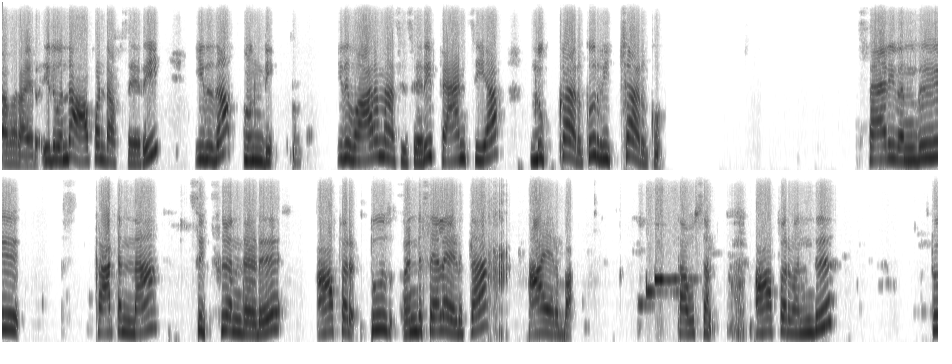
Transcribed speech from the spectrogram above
கவர் ஆயிரும். இது வந்து ஆஃப் அண்ட் ஆஃப் சேரி இதுதான் முந்தி. இது வாரணாசி saree. ஃபேன்சியா லுக்கா இருக்கும். ரிச்சா இருக்கும். சாரி வந்து காட்டன் தான் சிக்ஸ் ஹண்ட்ரடு ஆஃபர் டூ ரெண்டு சேலை எடுத்தா ஆயிரம் ரூபாய் தௌசண்ட் ஆஃபர் வந்து டூ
